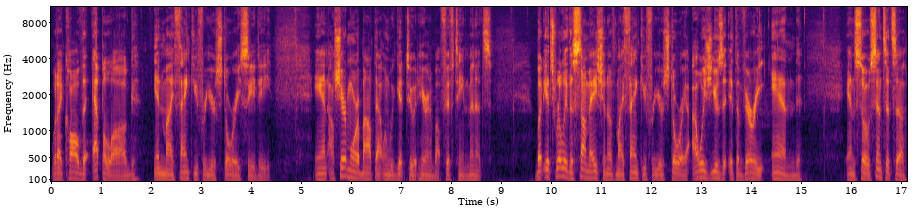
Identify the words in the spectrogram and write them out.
what I call the epilogue in my Thank You for Your Story CD. And I'll share more about that when we get to it here in about 15 minutes. But it's really the summation of my thank you for your story. I always use it at the very end. And so, since it's a,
